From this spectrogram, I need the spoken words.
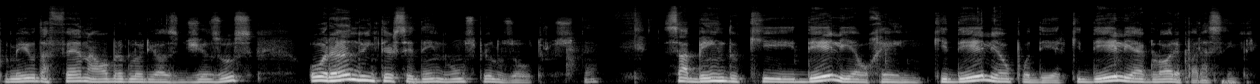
por meio da fé na obra gloriosa de Jesus, orando e intercedendo uns pelos outros, né? sabendo que dele é o reino, que dele é o poder, que dele é a glória para sempre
